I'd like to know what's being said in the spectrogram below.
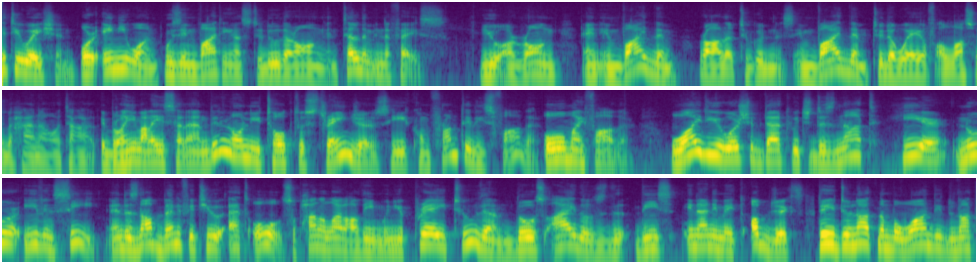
situation or anyone who's inviting us to do the wrong and tell them in the face, you are wrong, and invite them rather to goodness. Invite them to the way of Allah subhanahu wa ta'ala. Ibrahim alayhi salam didn't only talk to strangers, he confronted his father. Oh my father, why do you worship that which does not hear nor even see and does not benefit you at all. Subhanallah al-Azim. When you pray to them, those idols, these inanimate objects, they do not, number one, they do not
